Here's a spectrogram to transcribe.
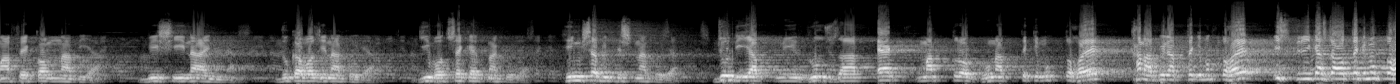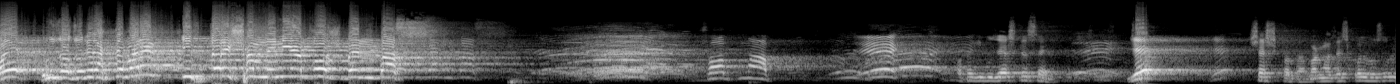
মাফে কম না দিয়া, বেশি না আইন না দুকাবাজি না কইরা গিবত শেখাত না কইরা হিংসা বিদ্বেষ না কইরা যদি আপনি রোজার একমাত্র গুণার থেকে মুক্ত হয়ে খানা পিনার থেকে মুক্ত হয়ে স্ত্রী কাজ যাওয়ার থেকে মুক্ত হয়ে রোজা যদি রাখতে পারেন, ইফতারের সামনে নিয়ে বসবেন, বাস। বুঝে আসতেছে? যে? শেষ কথা, বাংলাদেশ কয় বছর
